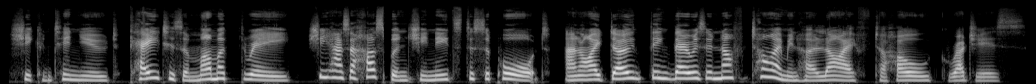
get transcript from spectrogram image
She continued, Kate is a mum of three. She has a husband she needs to support, and I don't think there is enough time in her life to hold grudges.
